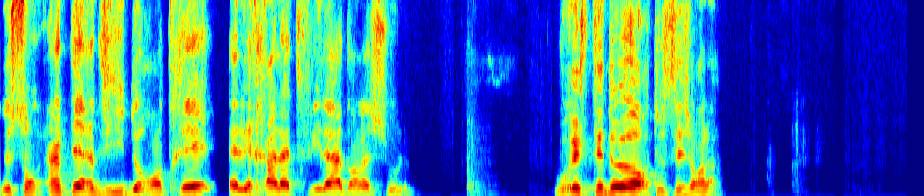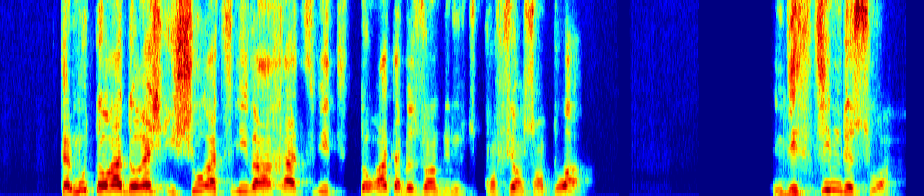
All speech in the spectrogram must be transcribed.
ne sont interdits de rentrer dans la choule. Vous restez dehors, tous ces gens-là. Talmud Torah Doresh Ishur. Torah, tu as besoin d'une confiance en toi, une estime de soi.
